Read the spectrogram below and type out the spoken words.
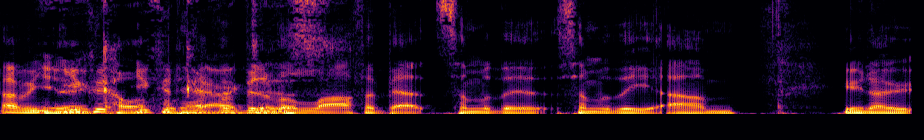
I mean, you you, know, could you could have a bit of a laugh about some of the some of the um, you know,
